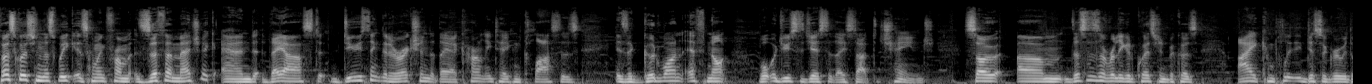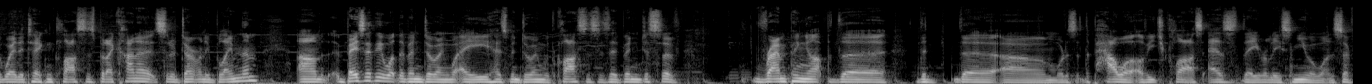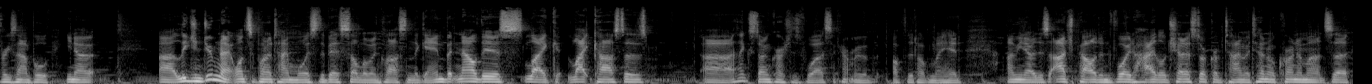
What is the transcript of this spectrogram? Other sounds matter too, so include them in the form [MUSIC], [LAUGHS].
First question this week is coming from Ziffer Magic, and they asked, "Do you think the direction that they are currently taking classes is a good one? If not, what would you suggest that they start to change?" So, um, this is a really good question because I completely disagree with the way they're taking classes, but I kind of sort of don't really blame them. Um, basically, what they've been doing, what AE has been doing with classes, is they've been just sort of ramping up the the the um, what is it the power of each class as they release newer ones. So, for example, you know uh, Legion Doom Knight once upon a time was the best soloing class in the game, but now there's like Lightcasters. Uh, I think Stonecrush is worse. I can't remember off the top of my head. Um, you know, there's Arch Paladin, Void High Shadowstalker of Time, Eternal Chronomancer,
